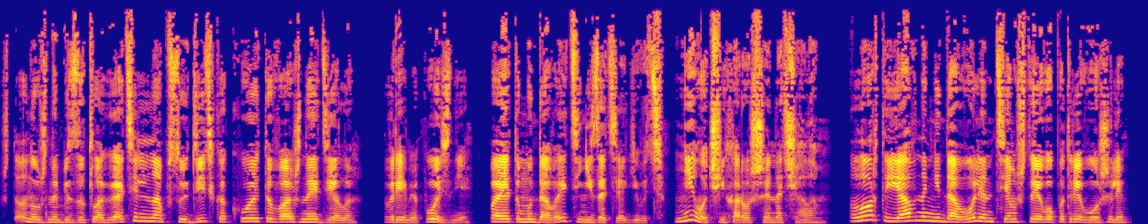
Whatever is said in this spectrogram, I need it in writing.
что нужно безотлагательно обсудить какое-то важное дело. Время позднее, поэтому давайте не затягивать. Не очень хорошее начало. Лорд явно недоволен тем, что его потревожили,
